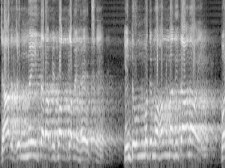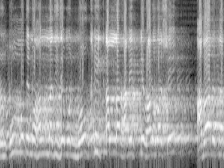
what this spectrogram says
যার জন্যই তারা বিপদগামী হয়েছে। কিন্তু উম্মতে মোহাম্মদী তা নয়, বরং উম্মতে মোহাম্মদী যেমন মৌখিক আল্লাহর হাবিবকে ভালোবাসে, আবার তার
